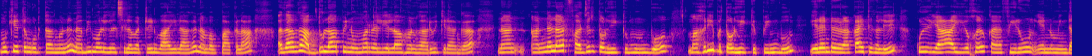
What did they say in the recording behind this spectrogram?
முக்கியத்துவம் கொடுத்தாங்கன்னு நபிமொழிகள் சிலவற்றின் வாயிலாக நம்ம பார்க்கலாம். அதாவது அப்துல்லா பின் உமர் அலி அல்லாஹான் அறிவிக்கிறாங்க நான் அன்னலார் ஃபஜர் தொழுகைக்கு முன்போ மஹரீப் தொழுகைக்கு பின்பும் இரண்டு ரகாயத்துகளில் குல் யா ஐயுகல் கஃபிரூன் என்னும் இந்த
